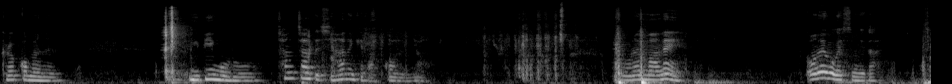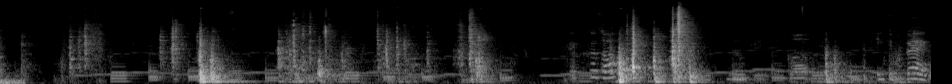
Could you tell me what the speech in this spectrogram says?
그럴 거면은 위빙으로 천짜듯이 하는 게 낫거든요. 오랜만에 꺼내보겠습니다. 이게 백.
